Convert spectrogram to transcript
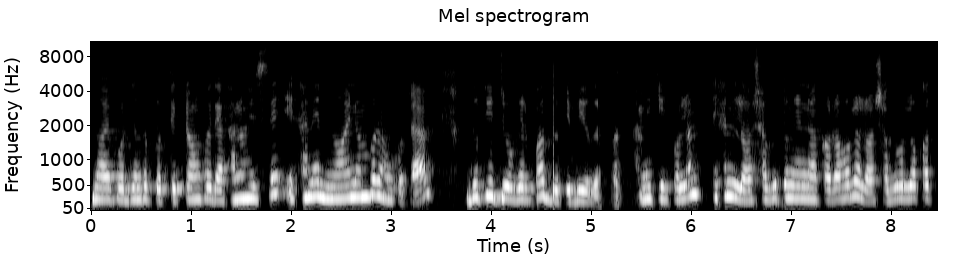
নয় পর্যন্ত প্রত্যেকটা অঙ্ক দেখানো হয়েছে। এখানে নয় নম্বর অঙ্কটা দুটি যোগের পদ দুটি বিয়োগের পদ আমি কি করলাম? এখানে লসাগু তো নির্ণয় করা হলো। লসাগু হলো কত?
